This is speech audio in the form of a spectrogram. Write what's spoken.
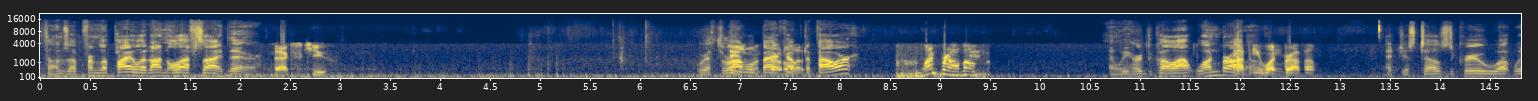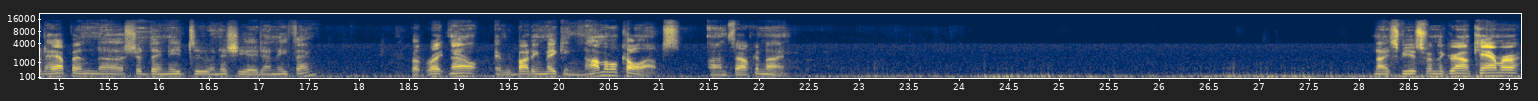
Thumbs up from the pilot on the left side there. Max Q. We're throttled back throttle up up. to power, One Bravo. and we heard the call out one Bravo. Copy, 1 Bravo. That just tells the crew what would happen uh, should they need to initiate anything. But right now, everybody making nominal callouts on Falcon 9. Nice views from the ground camera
